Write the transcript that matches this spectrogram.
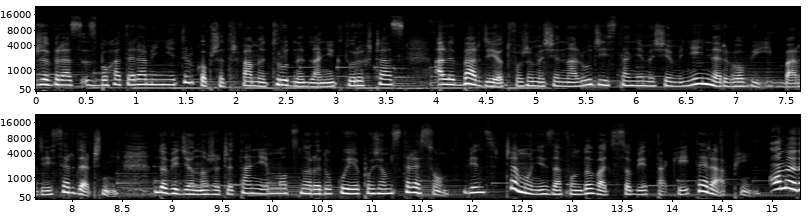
że wraz z bohaterami nie tylko przetrwamy trudny dla niektórych czas, ale bardziej otworzymy się na ludzi staniemy się mniej nerwowi i bardziej serdeczni. Dowiedziono, że czytanie mocno redukuje poziom stresu, więc czemu nie zafundować sobie takiej terapii? One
